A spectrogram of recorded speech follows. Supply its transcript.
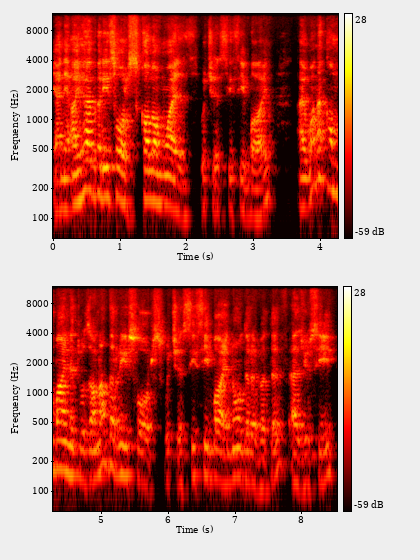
Yani I have a resource column wise, which is CC BY. I want to combine it with another resource, which is CC BY no derivative, as you see,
